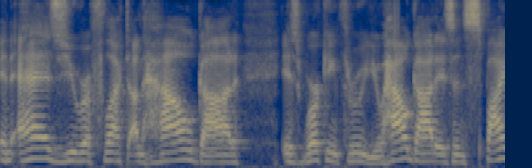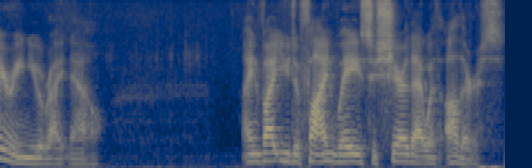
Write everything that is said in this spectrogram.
And as you reflect on how God is working through you, how God is inspiring you right now, I invite you to find ways to share that with others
